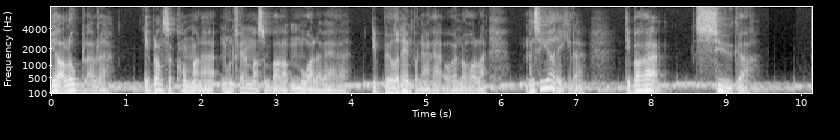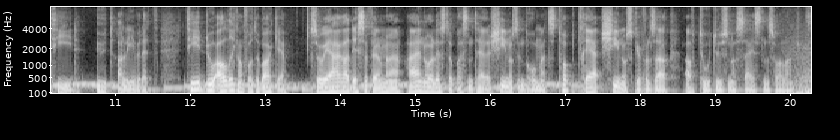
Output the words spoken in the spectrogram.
Vi har alle opplevd det. Iblant så kommer det noen filmer som bare må levere. De burde imponere og underholde, men så gjør de ikke det. De bare suger tid ut av livet ditt. Tid du aldri kan få tilbake. Så i ære av disse filmene har jeg nå lyst til å presentere Kinosyndromets topp tre kinoskuffelser av 2016 så langt.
